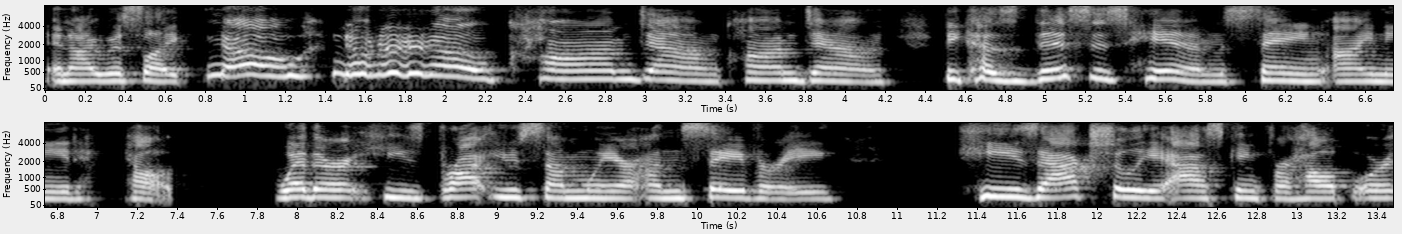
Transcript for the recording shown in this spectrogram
And I was like, no, no, no, no, no, calm down, calm down, because this is him saying, I need help whether he's brought you somewhere unsavory, he's actually asking for help, or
